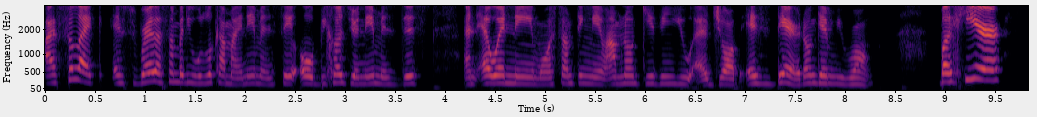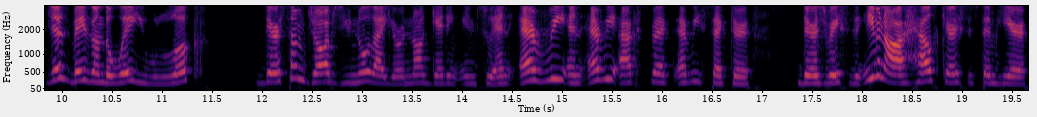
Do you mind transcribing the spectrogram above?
i feel like it's rare that somebody will look at my name and say oh because your name is this an Ewe name or something name, I'm not giving you a job. It's there. Don't get me wrong. But here, just based on the way you look, there's some jobs you know that you're not getting into. And every and every aspect, every sector, there's racism. Even our healthcare system here,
